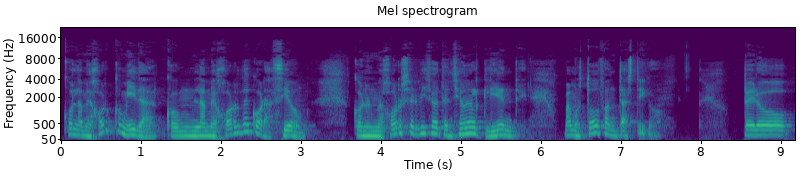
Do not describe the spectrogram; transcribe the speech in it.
con la mejor comida, con la mejor decoración, con el mejor servicio de atención al cliente. Vamos, todo fantástico. Pero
